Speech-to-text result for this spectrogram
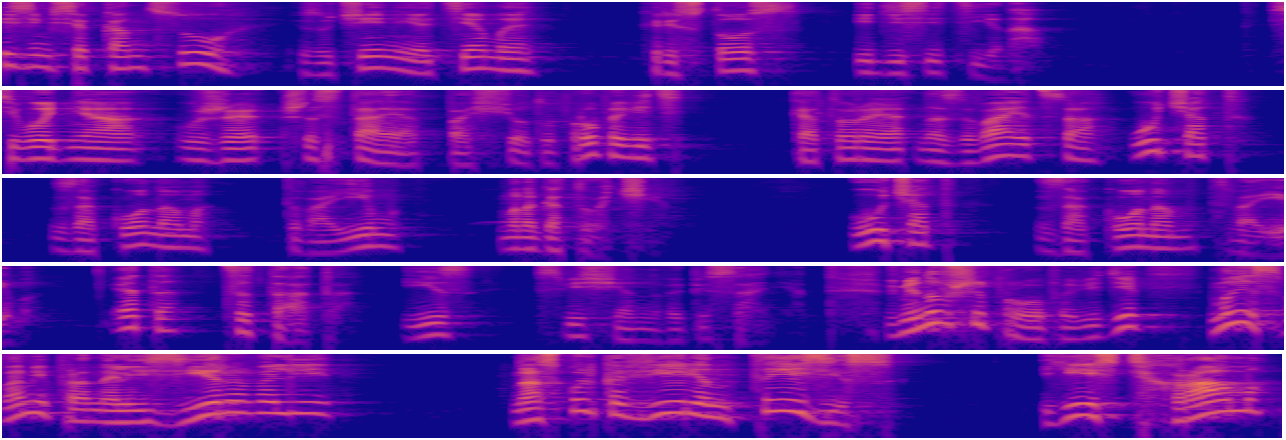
Близимся к концу изучения темы «Христос и десятина». Сегодня уже шестая по счету проповедь, которая называется «Учат законам Твоим многоточие». «Учат законам Твоим». Это цитата из Священного Писания. В минувшей проповеди мы с вами проанализировали насколько верен тезис «есть храм,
